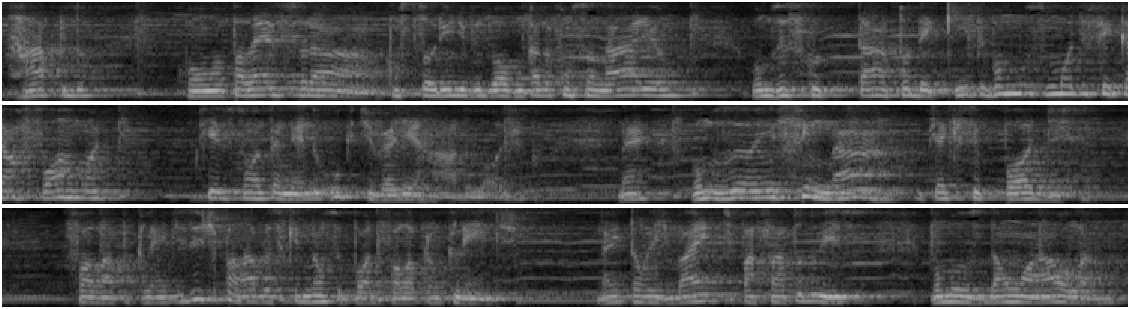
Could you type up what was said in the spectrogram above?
rápido, com uma palestra, consultoria individual com cada funcionário, vamos escutar toda a equipe, vamos modificar a forma que eles estão atendendo, o que tiver de errado, lógico. Né? Vamos eh, ensinar o que é que se pode falar para o cliente. Existem palavras que não se pode falar para um cliente. Né? Então gente vai te passar tudo isso. Vamos dar uma aula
